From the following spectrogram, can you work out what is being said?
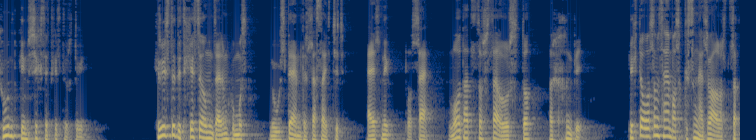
түүнд гимших сэтгэл төрдөг юм. Христэд итгэхээс өмнө зарим хүмүүс нүгэлтэй амьдралаасаа ичиж айл нэг булаа муу дадал зуршлаа өөрсдөө орхих нь бий. Гэхдээ улам сайн болох гэсэн аливаа оролдлого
